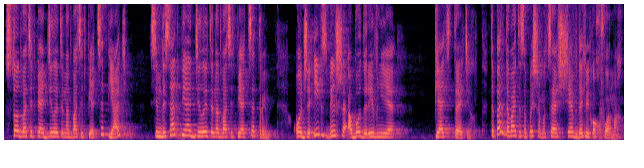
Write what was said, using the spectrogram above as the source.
125 ділити на 25 це 5, 75 ділити на 25 це 3. Отже, х більше або дорівнює 5 третіх. Тепер давайте запишемо це ще в декількох формах.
